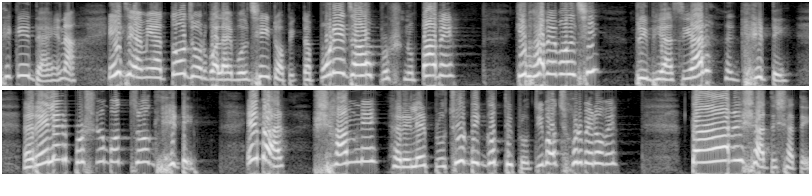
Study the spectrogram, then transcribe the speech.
থেকে দেয় না? এই যে আমি এত জোর গলায় বলছি, এই টপিকটা পড়ে যাও, প্রশ্ন পাবে। কীভাবে বলছি? প্রিভিয়াস ইয়ার ঘেটে। রেলের প্রশ্নপত্র ঘেটে। এবার সামনে রেলের প্রচুর বিজ্ঞপ্তি প্রতি বছর বেরোবে। তার সাথে সাথে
